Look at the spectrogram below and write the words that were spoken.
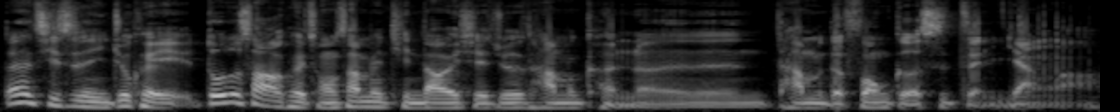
但是其实你就可以多多少少可以从上面听到一些，就是他们可能他们的风格是怎样啊。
